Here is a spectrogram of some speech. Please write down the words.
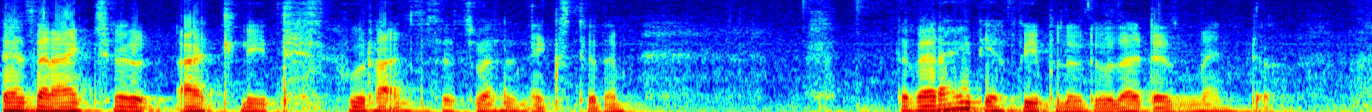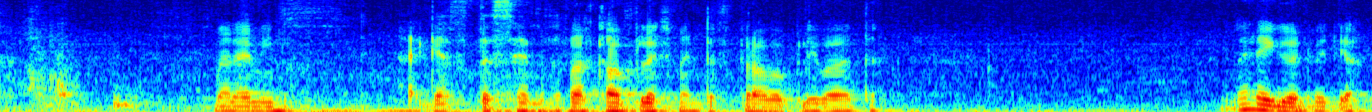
There's an actual athlete who runs as well next to them. The variety of people who do that is mental. But I mean, I guess the sense of accomplishment is probably worth it. Very good video.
